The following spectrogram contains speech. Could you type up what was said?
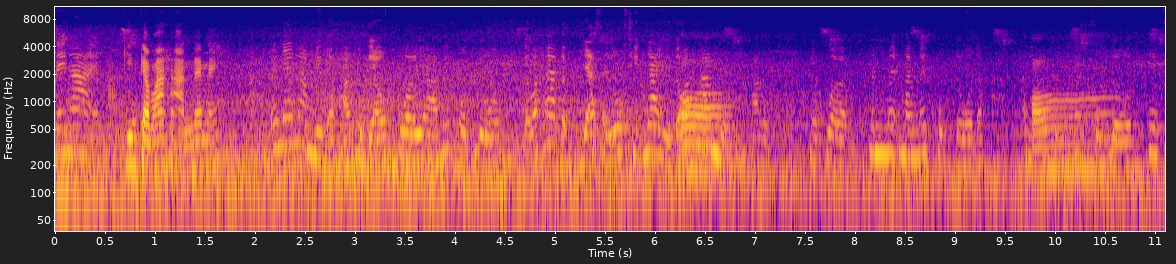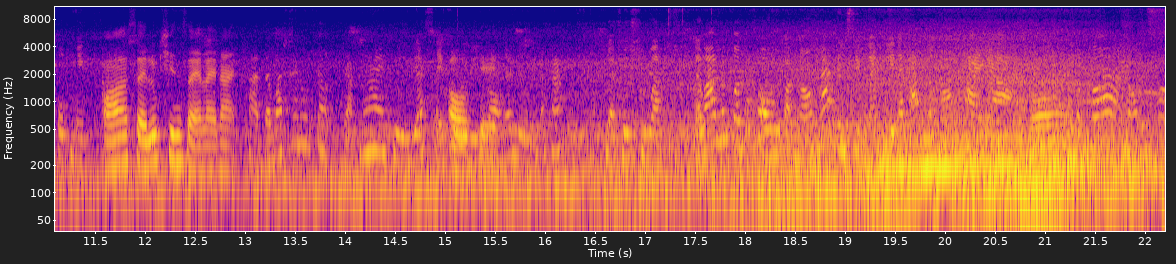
ได้ง่ายค่ะ กินกับอาหารได้ไหม ไม่แนะนำดีกว่าค่ะคือเดี๋ยวกลัวยาไม่ครบโดสแต่ว่าถ้าแบบยาใส่ลูกชิ้นได้อยู่แต่ว่าอ๋อห้ามหมุนค่ะ หนูกลัวแบบมันไม่มันไม่ครบโดสนะคะอันอ๋อนี้มันครบโดสให้ครบเม็ดอ๋อ ค่ะใส่ลูกชิ้นใส่อะไรได้ ค่ะแต่ว่าถ้าลูกจะอยากง่ายคือยัดใส่โฟโอลีเคนองได้เลยนะคะอย่าชัวร์ๆแต่ว่าลูกก็ต้องโทรกับน้อง5ถึง10นาทีนะคะเดี๋ยวน้องทายยา อ๋อ แล้วก็น้องก็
